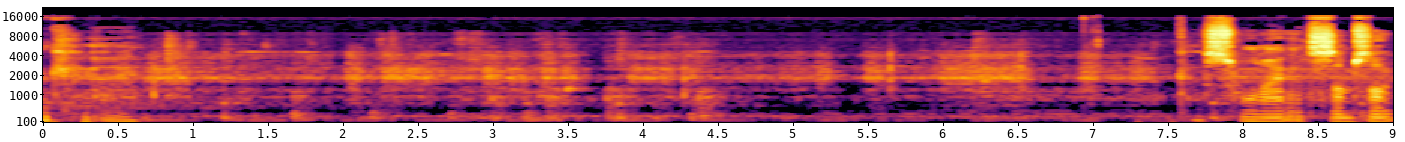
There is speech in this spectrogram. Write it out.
Okay. When I had some sort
